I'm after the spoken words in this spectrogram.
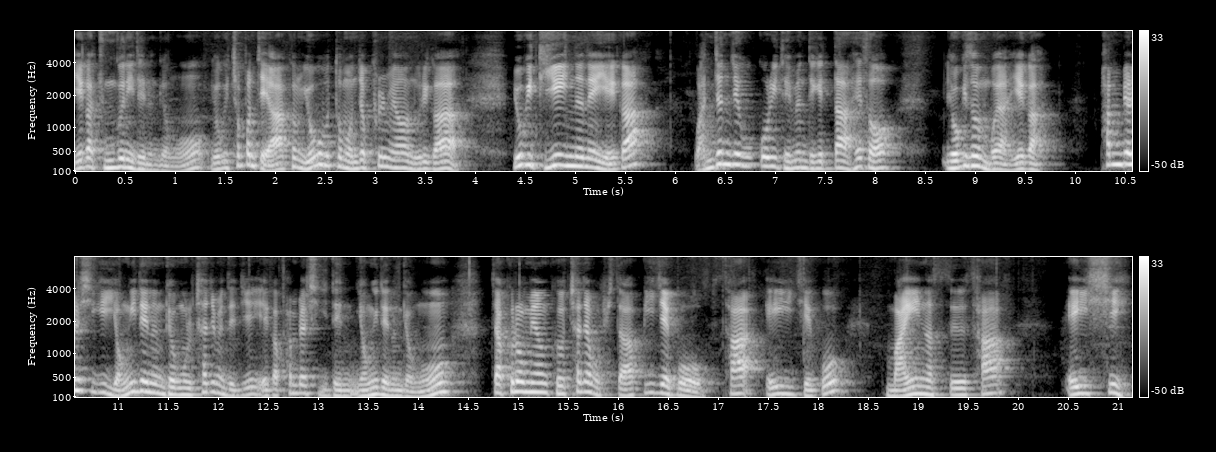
얘가 중근이 되는 경우 여기 첫 번째야. 그럼 요거부터 먼저 풀면 우리가 여기 뒤에 있는 애 얘가 완전 제곱꼴이 되면 되겠다 해서 여기서 뭐야? 얘가 판별식이 0이 되는 경우를 찾으면 되지. 얘가 판별식이 된 0이 되는 경우. 자 그러면 그거 찾아봅시다. B제곱 4a제곱 마이너스 4ac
